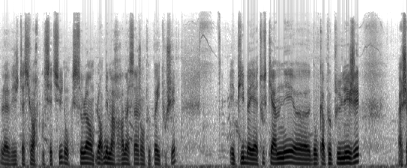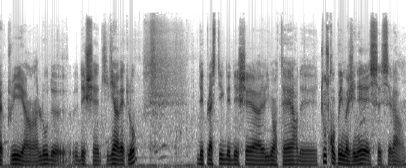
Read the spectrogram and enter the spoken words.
La végétation a repoussé dessus, donc ceux-là, lors des ramassages, on ne peut pas y toucher. Et puis bah, il y a tout ce qui est amené donc un peu plus léger. À chaque pluie, il y a un lot de déchets qui vient avec l'eau. Des plastiques, des déchets alimentaires, des... tout ce qu'on peut imaginer, c'est là. hein.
